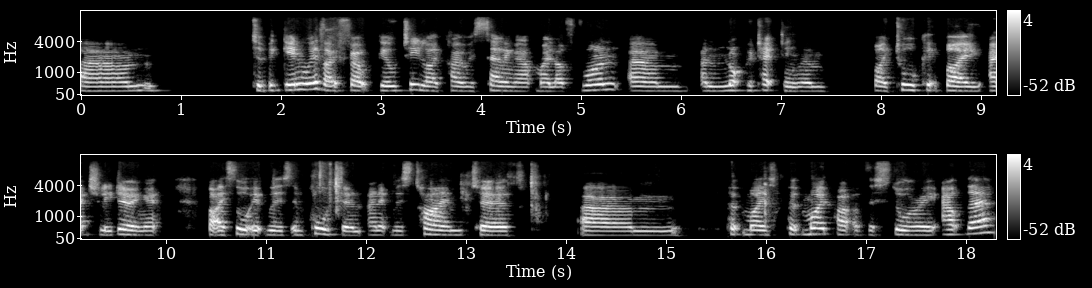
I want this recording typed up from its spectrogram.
um, to begin with, I felt guilty, like I was selling out my loved one um, and not protecting them by talking, by actually doing it. But I thought it was important, and it was time to um, put my put my part of the story out there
